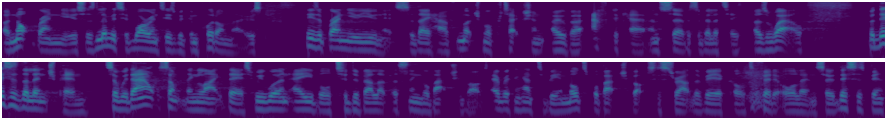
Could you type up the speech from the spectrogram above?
are not brand new, so there's limited warranties we can put on those. These are brand new units, so they have much more protection over aftercare and serviceability as well. But this is the linchpin. So without something like this, we weren't able to develop a single battery box. Everything had to be in multiple battery boxes throughout the vehicle to fit it all in. So this has been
